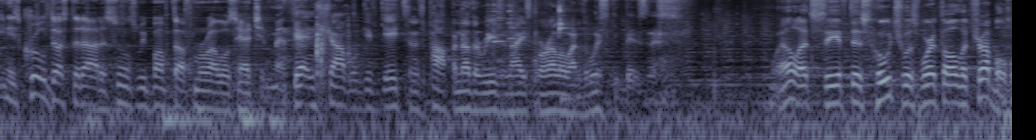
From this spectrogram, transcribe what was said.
He and his crew dusted out as soon as we bumped off Morello's hatchet men. Getting shot will give Gates and his pop another reason to ice Morello out of the whiskey business. Well, let's see if this hooch was worth all the trouble.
